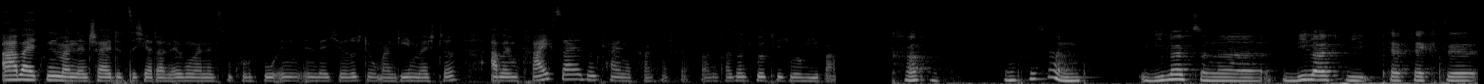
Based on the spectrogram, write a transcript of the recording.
arbeiten. Man entscheidet sich ja dann irgendwann in Zukunft, wo in, in welche Richtung man gehen möchte. Aber im Kreissaal sind keine Krankenschwestern. Da sind wirklich nur Hebammen. Krass. Interessant. Wie läuft so eine, wie läuft die perfekte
